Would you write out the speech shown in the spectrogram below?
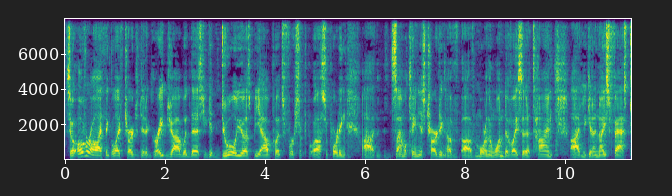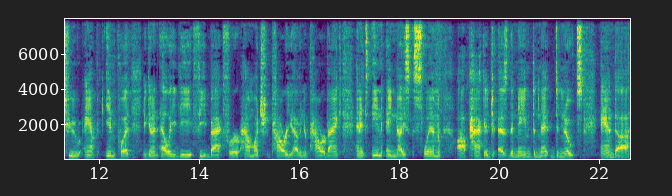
So overall, I think LifeCharge did a great job with this. You get dual USB outputs for uh, supporting uh, simultaneous charging of, of more than one device at a time. Uh, you get a nice fast 2 amp input. You get an LED feedback for how much power you have in your power bank. And it's in a nice slim uh, as the name denotes, and uh,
